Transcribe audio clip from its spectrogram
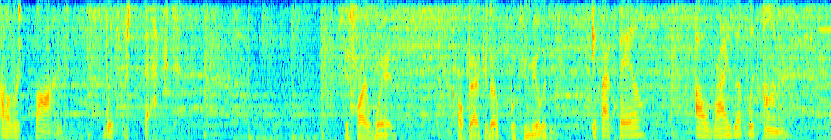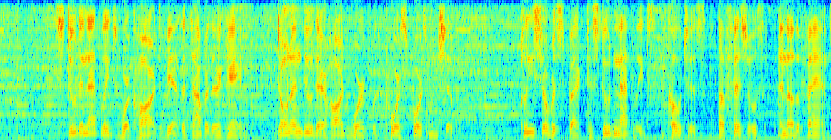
I'll respond with respect. If I win, I'll back it up with humility. If I fail, I'll rise up with honor. Student athletes work hard to be at the top of their game. Don't undo their hard work with poor sportsmanship. Please show respect to student athletes, coaches, officials, and other fans.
